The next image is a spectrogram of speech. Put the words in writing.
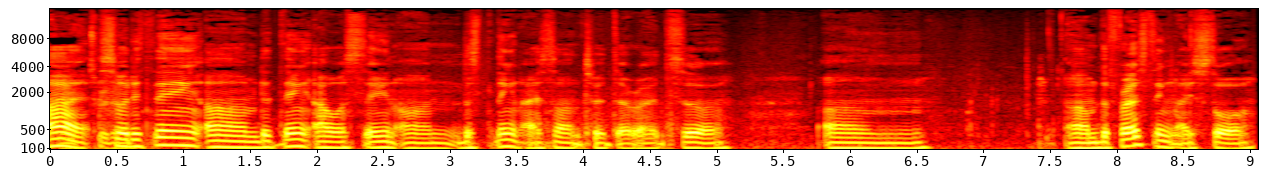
Alright, Twitter. so the thing, um, the thing I was saying on the thing I saw on Twitter, right? So, um, um, the first thing I saw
